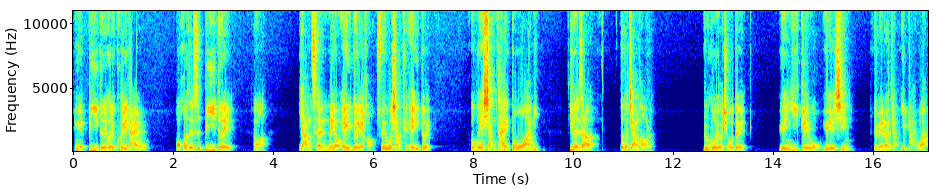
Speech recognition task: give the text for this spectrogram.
因为 B 队会亏待我哦，或者是 B 队啊养成没有 A 队好，所以我想去 A 队，会不会想太多啊？你基本上这么讲好了，如果有球队愿意给我月薪，随便乱讲一百万，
